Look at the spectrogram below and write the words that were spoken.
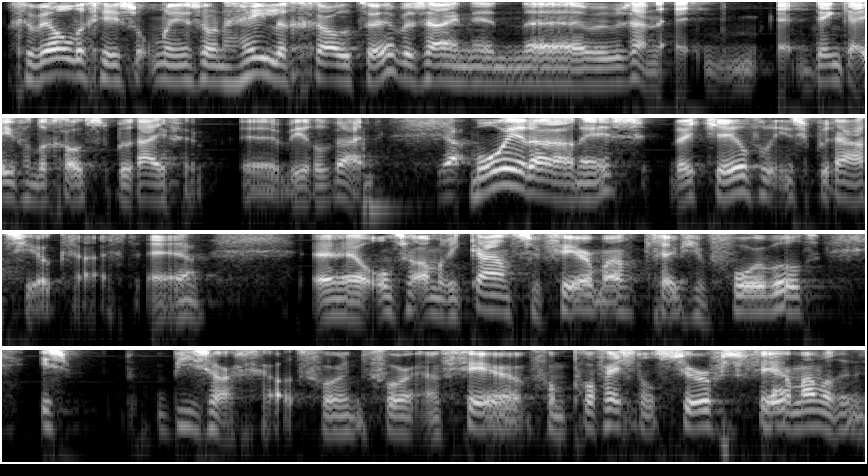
geweldig is om in zo'n hele grote. We zijn, in, uh, we zijn denk ik een van de grootste bedrijven uh, wereldwijd. Ja. Mooie daaraan is dat je heel veel inspiratie ook krijgt. En uh, onze Amerikaanse firma, ik geef je een voorbeeld, is bizar groot voor een, voor een, firma, voor een professional service firma, wat in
